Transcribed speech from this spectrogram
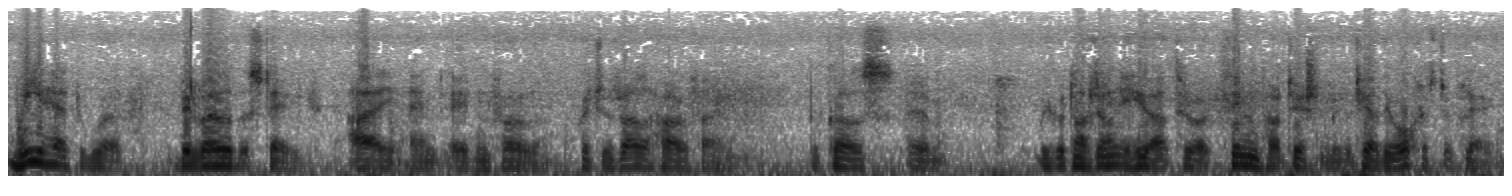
We had to work below the stage, I and Aidan Folan, which was rather horrifying because um, we could not only hear through a thin partition, we could hear the orchestra playing,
